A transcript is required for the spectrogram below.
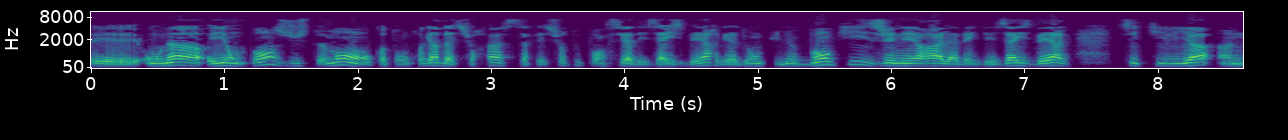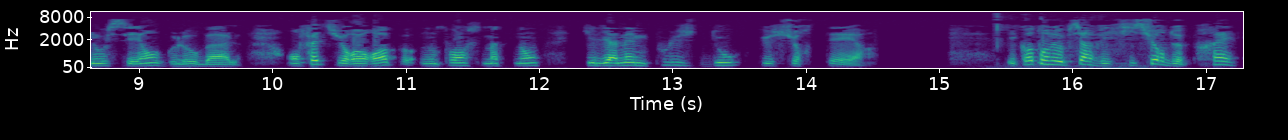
et on a et on pense justement quand on regarde la surface, ça fait surtout penser à des icebergs. Donc une banquise générale avec des icebergs, c'est qu'il y a un océan global. En fait, sur Europe, on pense maintenant qu'il y a même plus d'eau que sur Terre. Et quand on observe les fissures de près,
